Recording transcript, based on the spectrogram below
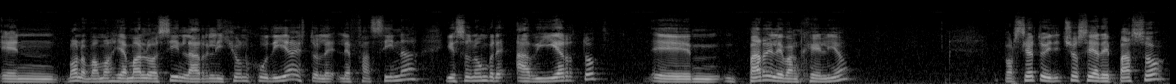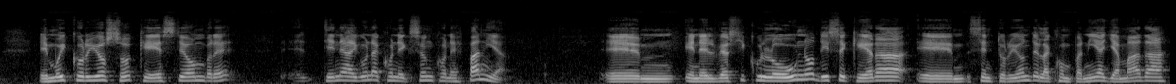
en, bueno, vamos a llamarlo así, en la religión judía. Esto le, fascina y es un hombre abierto em, para el Evangelio. Por cierto, y dicho sea de paso, es muy curioso que este hombre eh, tiene alguna conexión con España. Em, en el versículo 1 dice que era em, centurión de la compañía llamada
